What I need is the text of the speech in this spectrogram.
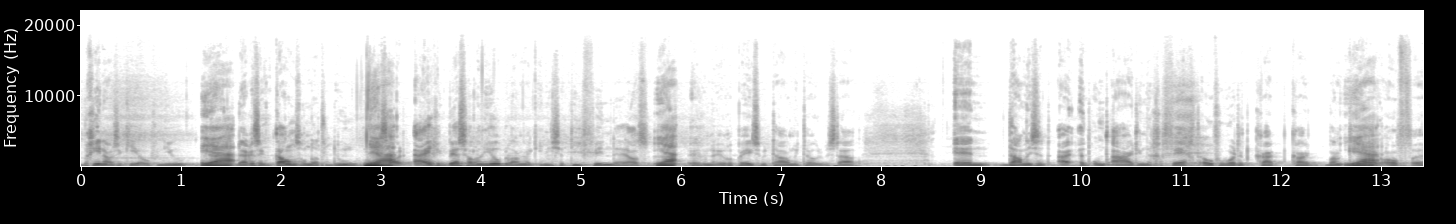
begin nou eens een keer overnieuw. Ja. Daar, daar is een kans om dat te doen. Ja. Ik zou het eigenlijk best wel een heel belangrijk initiatief vinden hè, als, Ja. er een Europese betaalmethode bestaat. En dan is het, het ontaard in een gevecht over wordt het Ja. of eh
